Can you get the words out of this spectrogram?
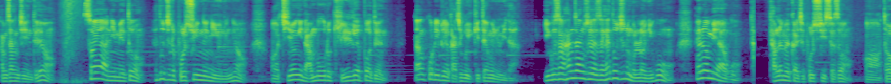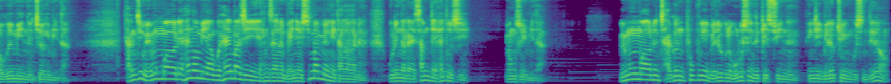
감상지인데요. 서해 아님에도 해돋이를 볼 수 있는 이유는요. 어, 지형이 남북으로 길게 뻗은 땅꼬리를 가지고 있기 때문입니다. 이곳은 한 장소에서 해돋이는 물론이고 해넘이하고 달러매까지 볼 수 있어서 어, 더욱 의미 있는 지역입니다. 당진 외목마을의 해넘이하고 해맞이 행사는 매년 10만 명이 다가가는 우리나라의 3대 해돋이 명소입니다. 외목마을은 작은 포부의 매력을 오롯이 느낄 수 있는 굉장히 매력적인 곳인데요.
